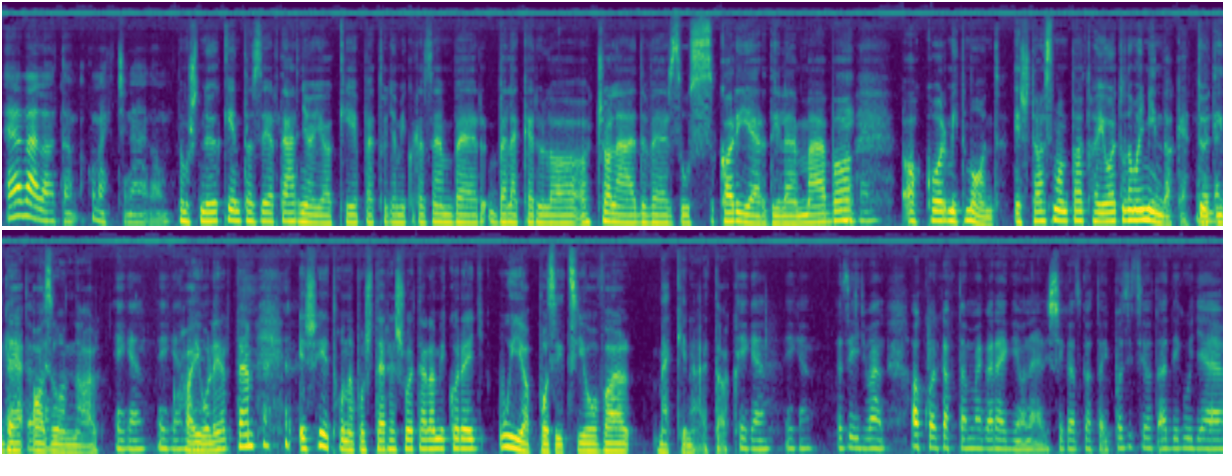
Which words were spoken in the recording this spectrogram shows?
elvállaltam, akkor megcsinálom. Na most nőként azért árnyalja a képet, hogy amikor az ember belekerül a, a család versus karrier dilemmába, Igen. akkor mit mond? És te azt mondtad, ha jól tudom, hogy mind a kettőt mind a ide kettőt. azonnal. Igen, igen. Ha jól értem. És hét hónapos terhes voltál, amikor egy újabb pozícióval megkínáltak. Igen, igen. Ez így van. Akkor kaptam meg a regionális igazgatói pozíciót, addig ugye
